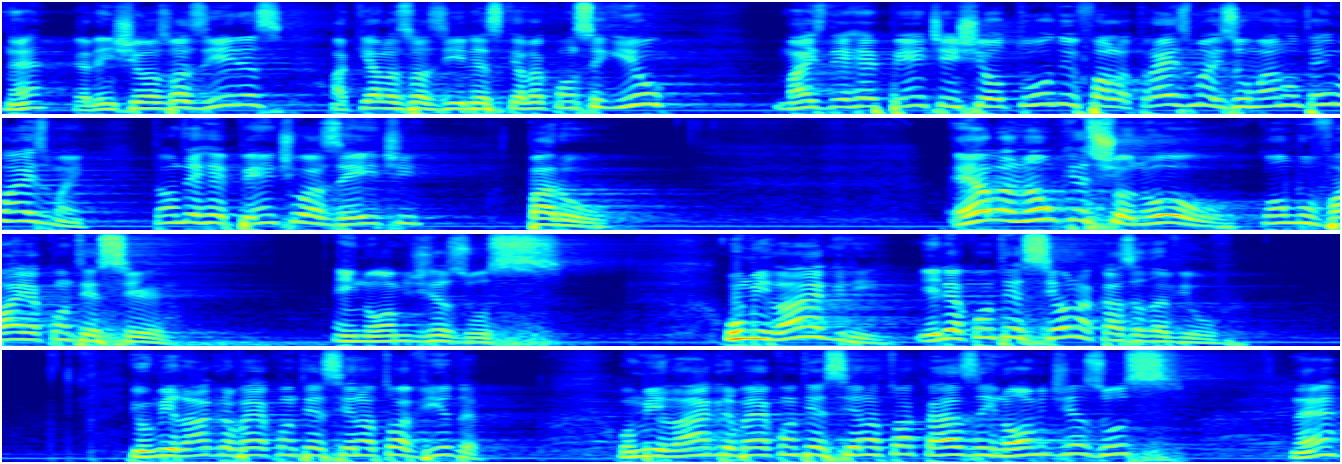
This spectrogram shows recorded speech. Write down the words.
Né? Ela encheu as vasilhas, aquelas vasilhas que ela conseguiu, mas de repente encheu tudo e fala: traz mais uma, não tem mais, mãe. Então de repente o azeite parou. Ela não questionou como vai acontecer, em nome de Jesus. O milagre, ele aconteceu na casa da viúva. E o milagre vai acontecer na tua vida. O milagre vai acontecer na tua casa, em nome de Jesus. Né?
